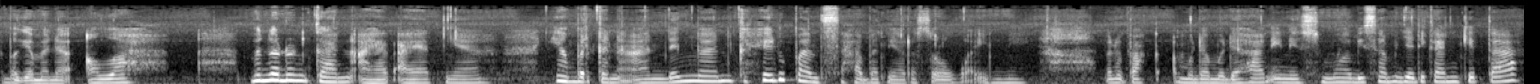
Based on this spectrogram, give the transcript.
Bagaimana Allah menurunkan ayat-ayatnya yang berkenaan dengan kehidupan sahabatnya Rasulullah ini. Mudah-mudahan ini semua bisa menjadikan kita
